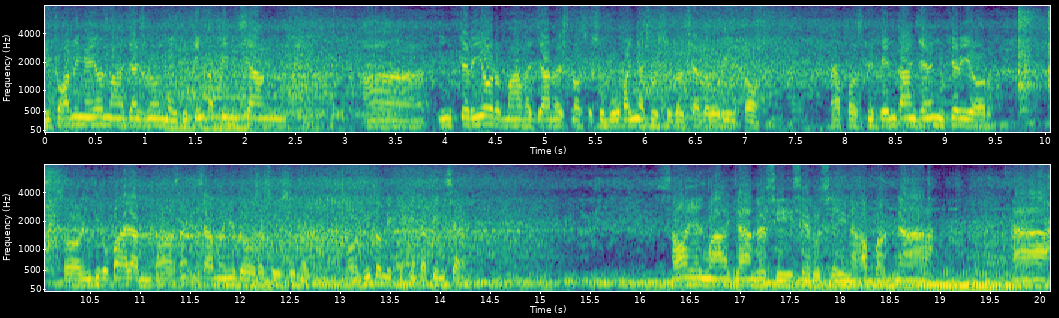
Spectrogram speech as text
Dito kami ngayon mga ka-Jans, no, may titingkapin siyang ah, interior mga ka-Jans. No? Susubukan niya, susugal siya daw rito. Tapos may bentahan siya ng interior. So hindi ko pa alam, baka sa- isama niyo daw sa susunod. So dito may titingkapin siya. So ayan mga jungle si Sir Jose nakabag na na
